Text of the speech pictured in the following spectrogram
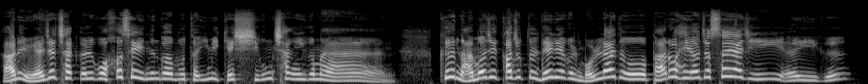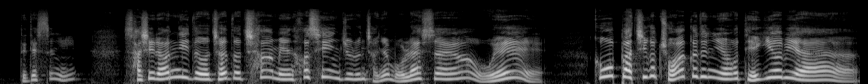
아니 외제차 끌고 허세 있는 것부터 이미 개 시궁창이구만. 그 나머지 가족들 내력을 몰라도 바로 헤어졌어야지. 어이그 됐으니. 사실 언니도 저도 처음엔 허세인 줄은 전혀 몰랐어요. 왜? 그 오빠 직업 좋았거든요. 대기업이야.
